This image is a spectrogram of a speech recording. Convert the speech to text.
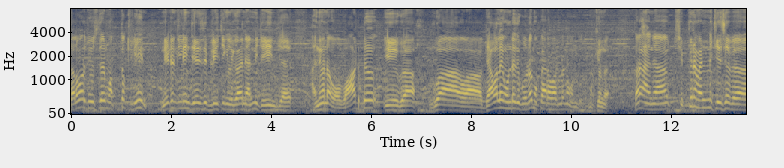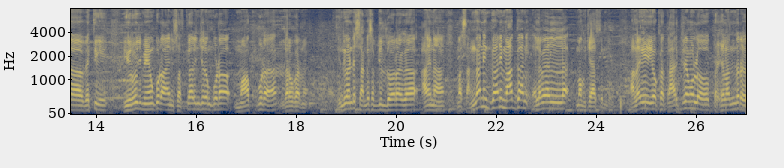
తెల్లవారు చూస్తే మొత్తం క్లీన్ నీట్ అండ్ క్లీన్ చేసి బ్లీచింగ్లు కానీ అన్నీ చేయించాయి అందుకని వార్డు ఈ దేవాలయం ఉండేది కూడా ముప్పై ఆరు వార్డులోనే ఉంది ముఖ్యంగా. కానీ ఆయన చెప్పిన వెంటనే చేసే వ్య- వ్యక్తి ఈరోజు మేము కూడా ఆయన సత్కరించడం కూడా మాకు కూడా గర్వకారణం. ఎందుకంటే సంఘ సభ్యుల ద్వారాగా ఆయన మా సంఘానికి కానీ మాకు కానీ ఎల్లవేళ్ళ మాకు చేస్తుంటారు. అలాగే ఈ యొక్క కార్యక్రమంలో ప్రజలందరూ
